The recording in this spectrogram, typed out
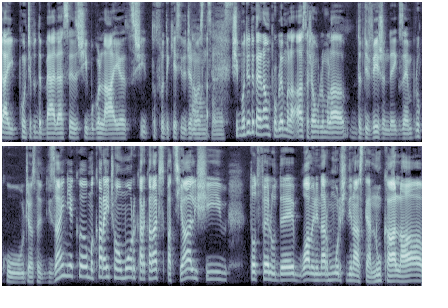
ai conceptul de badasses și Goliaths și tot felul de chestii de genul Am ăsta. înțeles. Și motivul de care n-am problemă la asta și am o problemă la The Division, de exemplu, cu genul ăsta de design, e că măcar aici omor carcalaci spațiali și tot felul de oameni în armuri și din astea, nu ca la,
